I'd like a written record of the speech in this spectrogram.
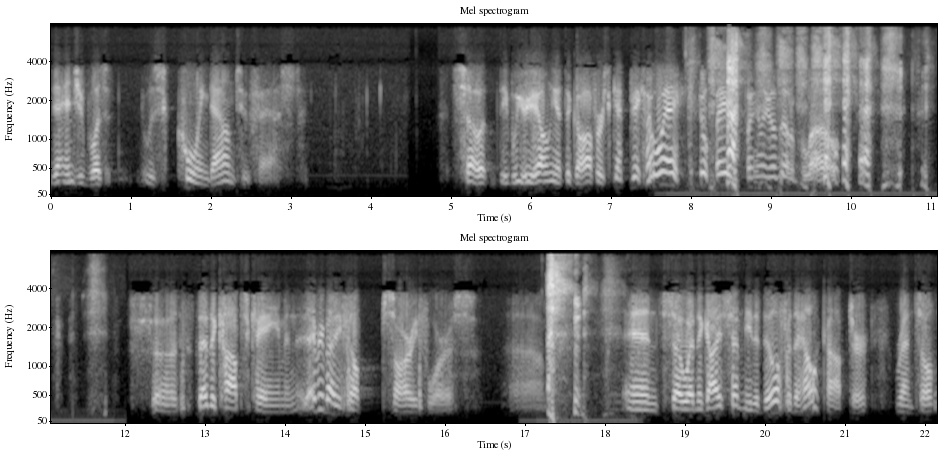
the engine was was cooling down too fast." So we were yelling at the golfers, "Get, get away! Get away! It's going to blow!" so then the cops came, and everybody felt sorry for us. Um, and so when the guy sent me the bill for the helicopter rental,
